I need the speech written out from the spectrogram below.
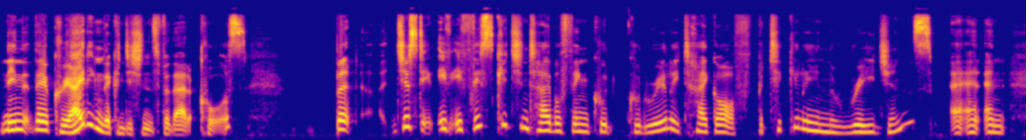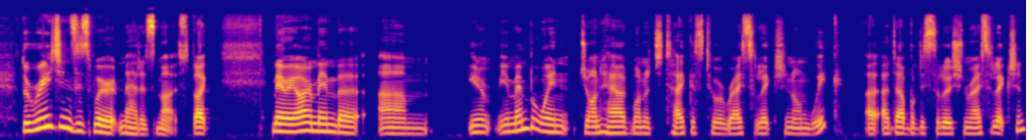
I mean, they're creating the conditions for that, of course. But just if, if this kitchen table thing could, could really take off, particularly in the regions, and, and the regions is where it matters most. Like, Mary, I remember, um, you, you remember when John Howard wanted to take us to a race election on Wik, a, a double dissolution race election?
